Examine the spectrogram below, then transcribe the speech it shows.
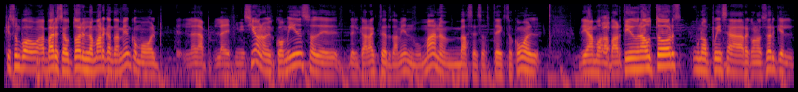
Que es un poco, varios autores lo marcan también como el- la, la- definición o el comienzo de- del carácter también humano en base a esos textos. Como el, digamos, a partir de un autor uno empieza a reconocer que,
